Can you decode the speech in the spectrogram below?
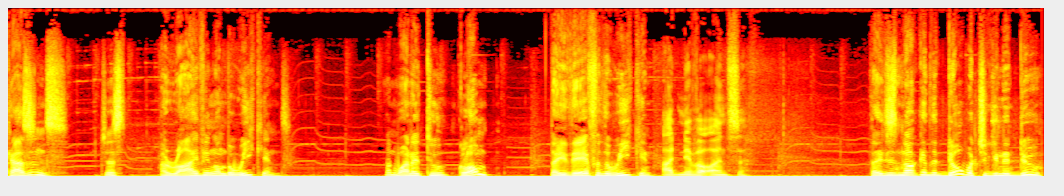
cousins just arriving on the weekends. and one or two, glomp. They there for the weekend. I'd never answer. They just knock at the door. What you gonna do?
